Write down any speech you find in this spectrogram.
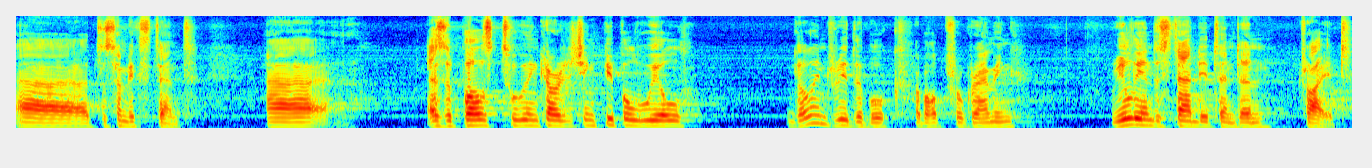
uh, to some extent, uh, as opposed to encouraging people will go and read a book about programming, really understand it, and then try it.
